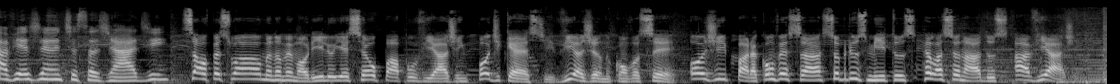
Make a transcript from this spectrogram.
Olá, viajante, eu sou Jade. Salve pessoal, meu nome é Maurílio e esse é o Papo Viagem Podcast, viajando com você. Hoje para conversar sobre os mitos relacionados à viagem.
